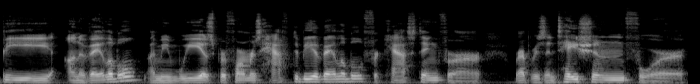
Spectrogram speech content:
be unavailable. I mean, we as performers have to be available for casting, for our representation, for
